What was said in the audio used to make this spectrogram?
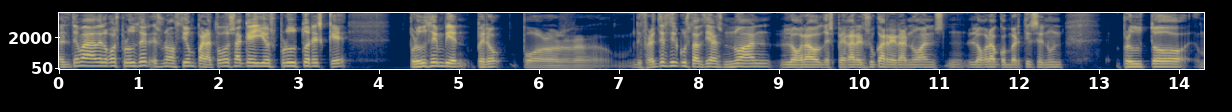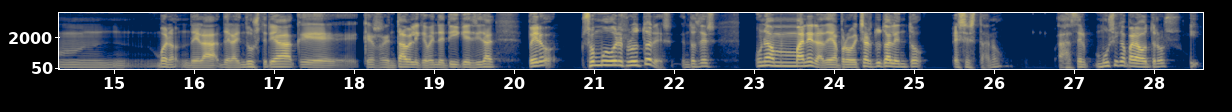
el tema del Ghost Producer es una opción para todos aquellos productores que producen bien, pero por diferentes circunstancias no han logrado despegar en su carrera, no han logrado convertirse en un producto mm, bueno, de la, de la industria que, que, es rentable y que vende tickets y tal, pero son muy buenos productores. Entonces, una manera de aprovechar tu talento es esta, ¿no? Hacer música para otros y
